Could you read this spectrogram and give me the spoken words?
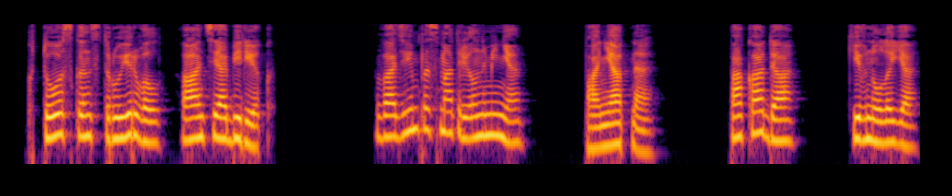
кто сконструировал антиоберег. Вадим посмотрел на меня. «Понятно». «Пока да», – кивнула я.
